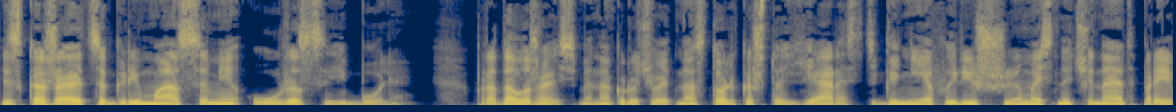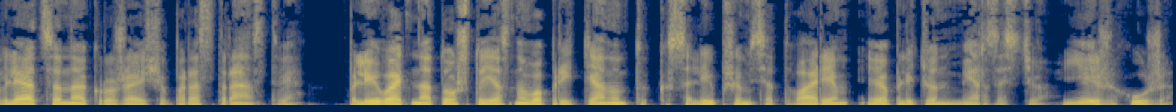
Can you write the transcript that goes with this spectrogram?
Искажаются гримасами ужаса и боли. Продолжаю себя накручивать настолько, что ярость, гнев и решимость начинают проявляться на окружающем пространстве. Плевать на то, что я снова притянут к слипшимся тварям и оплетен мерзостью. Ей же хуже.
